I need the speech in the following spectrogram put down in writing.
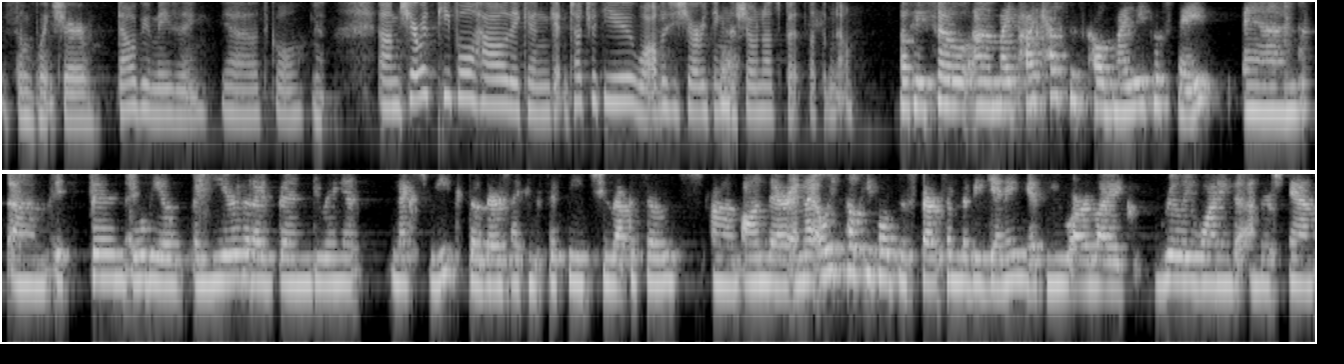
at some point share. That would be amazing. Yeah that's cool. Yeah. Um, share with people how they can get in touch with you. We'll obviously share everything yeah. in the show notes but let them know Okay, so um, my podcast is called My Leap of Faith, and um, it's been it will be a, a, year that I've been doing it next week. So there's I think 52 episodes um, on there, and I always tell people to start from the beginning if you are like really wanting to understand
